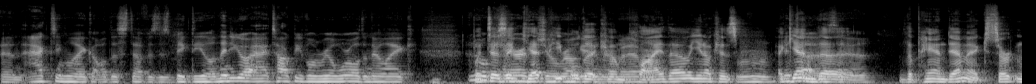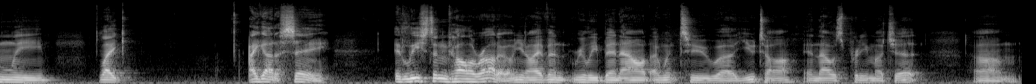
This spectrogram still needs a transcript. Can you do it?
and acting like all this stuff is this big deal. And then you go act, talk to people in real world, and they're like, But does it get Joe people to Rogan or comply though? You know, because Mhm. Again, does, the yeah. the pandemic certainly, like, I gotta say, at least in Colorado, you know, I haven't really been out. I went to uh, Utah, and that was pretty much it. Um,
